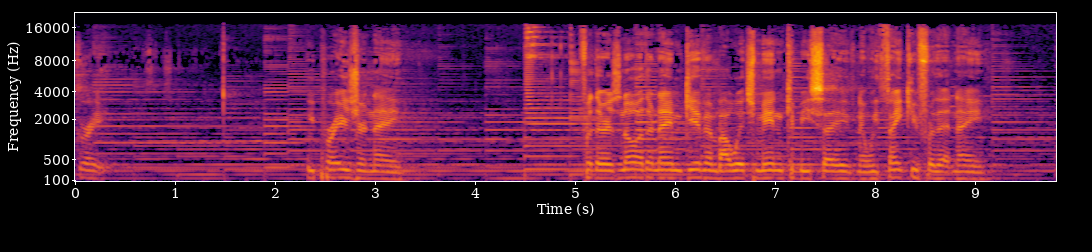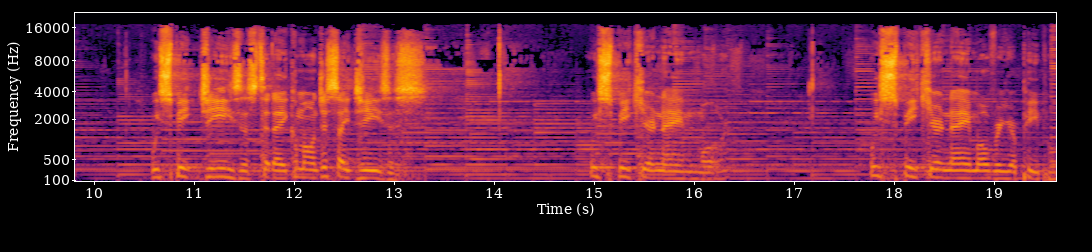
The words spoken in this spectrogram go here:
Great. We praise your name. For there is no other name given by which men can be saved, and we thank you for that name. We speak Jesus today. Come on, just say Jesus. We speak your name, Lord. We speak your name over your people.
